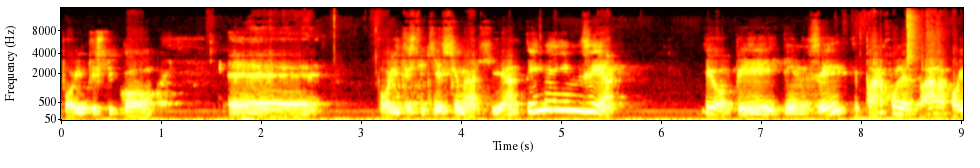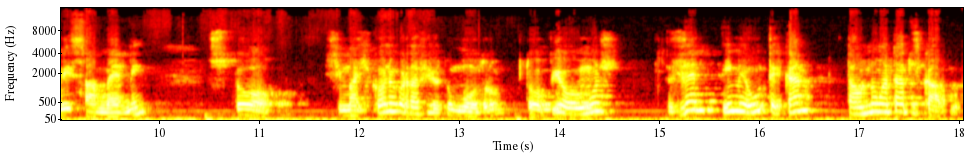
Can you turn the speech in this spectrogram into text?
πολιτιστικό ε, πολιτιστική συμμαχία είναι η Ινδία οι οποίοι Ινδοί υπάρχουν πάρα πολύ θαμένοι στο συμμαχικό νεκροταφείο του Μούτρου το οποίο όμως δεν είναι ούτε καν τα ονόματά τους κάπου.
